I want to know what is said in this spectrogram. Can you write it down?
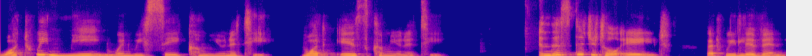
what we mean when we say community. What is community? In this digital age that we live in,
